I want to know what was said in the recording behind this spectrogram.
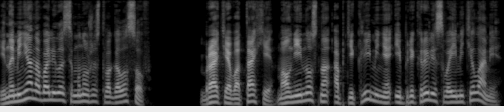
и на меня навалилось множество голосов. Братья Ватахи молниеносно обтекли меня и прикрыли своими телами.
